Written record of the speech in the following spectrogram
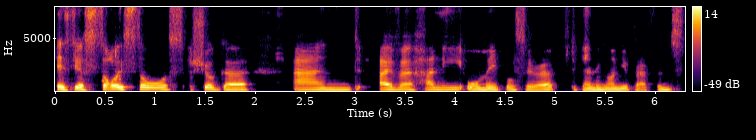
it's just soy sauce, sugar, and either honey or maple syrup, depending on your preference.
